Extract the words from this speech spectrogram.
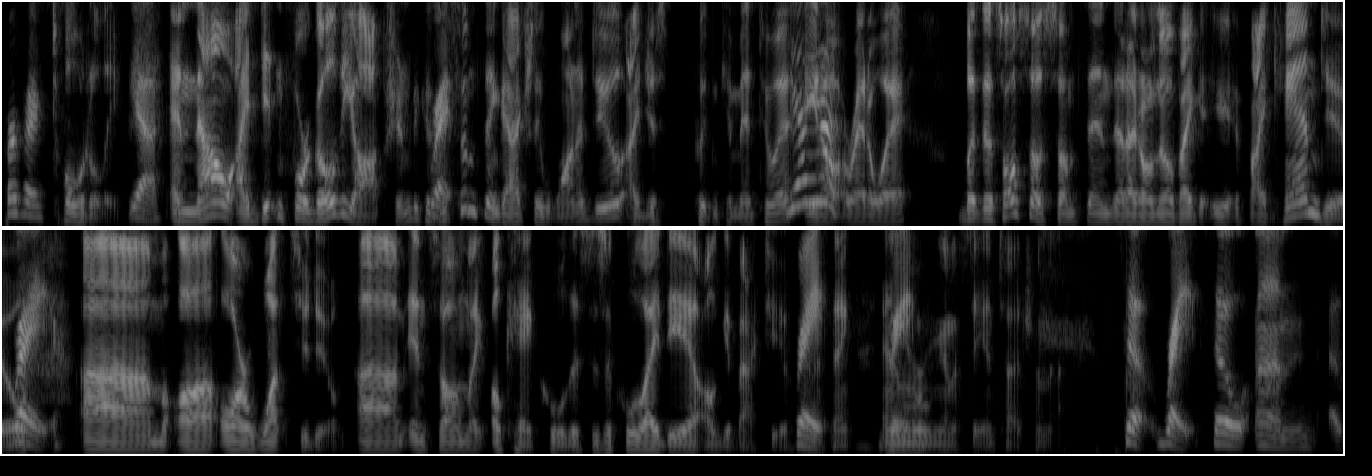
Perfect. totally. Yeah. And now I didn't forego the option because Right. it's something I actually want to do. I just couldn't commit to it, Yeah, you know, right away. But there's also something that I don't know if I if I can do, Right. um, uh, or want to do. Um, and so I'm like, okay, cool. This is a cool idea. I'll get back to you. Right. Thing. And Right. we're gonna stay in touch on that. So right. So um uh,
